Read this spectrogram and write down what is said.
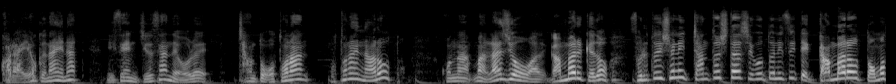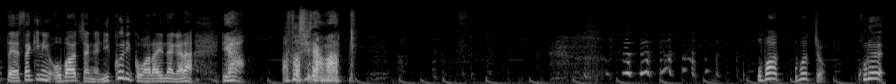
これは良くないな。2013年俺、ちゃんと大人、大人になろうと。こんな、まあ、ラジオは頑張るけど、それと一緒にちゃんとした仕事について頑張ろうと思った矢先におばあちゃんがニコニコ笑いながら、いや、お年玉おば、おばあちゃん、これ、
